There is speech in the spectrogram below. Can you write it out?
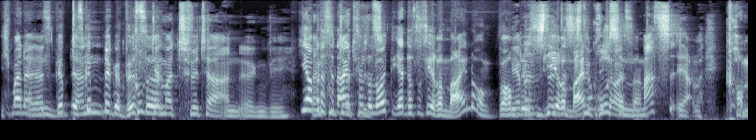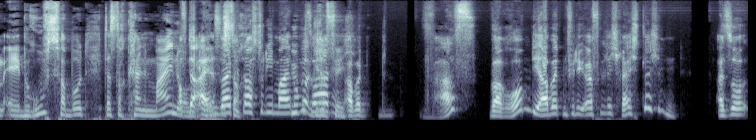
ich meine, Ja, dann, es, gibt, es gibt eine Guck dir gewisse. mal Twitter an irgendwie. Ja, aber Dann das sind einzelne Leute, ja, das ist ihre Meinung. Warum Ja, dürfen eine, ihre das ist eine Meinung große äußern? Masse. Ja, aber komm, ey, Berufsverbot, das ist doch keine Meinung. Auf der einen Seite darfst du die Meinung sagen, aber was? Warum? Die arbeiten für die öffentlich-rechtlichen. Also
